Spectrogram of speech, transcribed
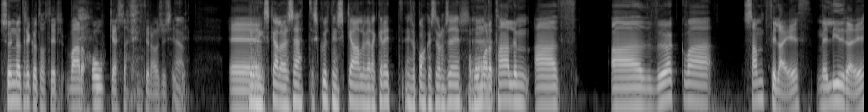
Sunna Tryggvadóttir var ógeðslega fyndin á þessu Já. Eh, skal sett, skuldin skal vera greitt eins og bankastjórun segir. Og hún var að tala um að að vögva samfélagið með líðræði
